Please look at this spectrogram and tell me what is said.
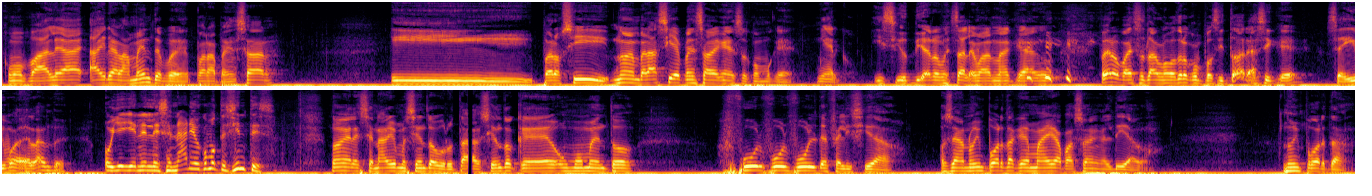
como para darle aire a la mente, pues, para pensar. Y, pero sí, no, en verdad sí he pensado en eso, como que, miércoles. Y si un día no me sale más nada que hago. pero para eso están los otros compositores, así que seguimos adelante. Oye, ¿y en el escenario cómo te sientes? No, en el escenario me siento brutal. Siento que es un momento full, full, full de felicidad. O sea, no importa qué me haya pasado en el día. bro. No importa.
